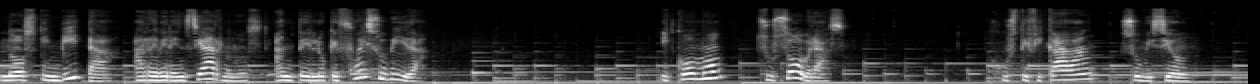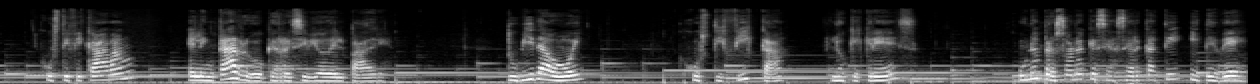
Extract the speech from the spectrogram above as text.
nos invita a reverenciarnos ante lo que fue su vida y cómo sus obras justificaban su misión, justificaban el encargo que recibió del Padre. Tu vida hoy justifica lo que crees. Una persona que se acerca a ti y te ve,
